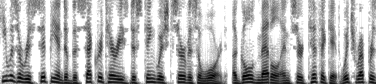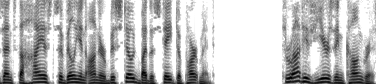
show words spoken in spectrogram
He was a recipient of the Secretary's Distinguished Service Award, a gold medal and certificate which represents the highest civilian honor bestowed by the State Department. Throughout his years in Congress,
